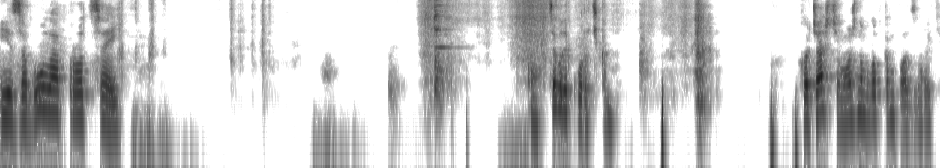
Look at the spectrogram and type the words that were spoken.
І забула про цей. Це буде курочка. Хоча ще можна було б компот зварити.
